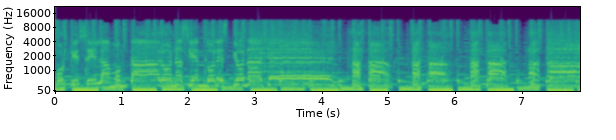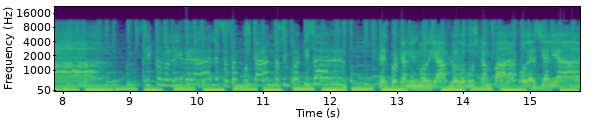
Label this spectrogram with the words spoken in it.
porque se la montaron haciendo el espionaje. Simpatizar, es porque al mismo diablo lo buscan para poderse aliar.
